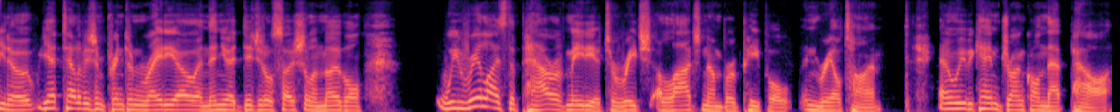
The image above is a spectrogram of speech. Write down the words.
you know, you had television, print, and radio, and then you had digital, social, and mobile. We realized the power of media to reach a large number of people in real time. And we became drunk on that power.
